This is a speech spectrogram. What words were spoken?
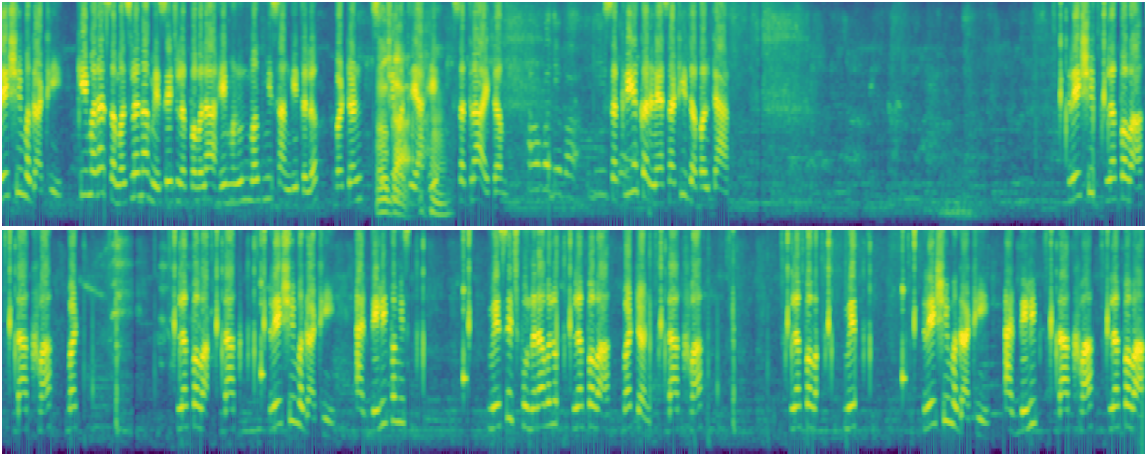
रेशीम गाठी की मला समजलं ना मेसेज लपवला आहे म्हणून मग मी सांगितलं बटन सूचीमध्ये आहे. सतरा आयटम सक्रिय करण्यासाठी डबल टॅप रेशीम लपवा दाखवा बट लपवा दाख रेशीम गाठी ऍट दिलीप मेसेज पुनरावलो लपवा बटन दाखवा. लपवा मे रेशीम गाठी ऍट दिलीप दाखवा लपवा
